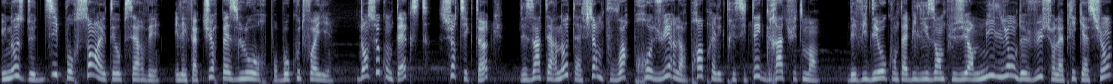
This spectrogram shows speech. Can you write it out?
une hausse de 10% a été observée et les factures pèsent lourd pour beaucoup de foyers. Dans ce contexte, sur TikTok, des internautes affirment pouvoir produire leur propre électricité gratuitement. Des vidéos comptabilisant plusieurs millions de vues sur l'application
